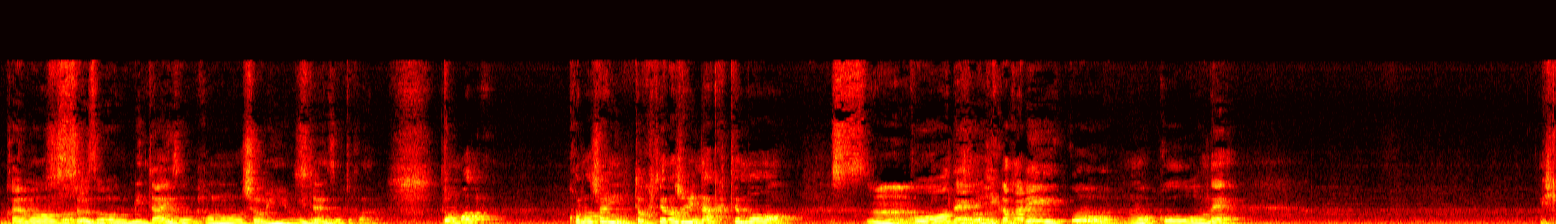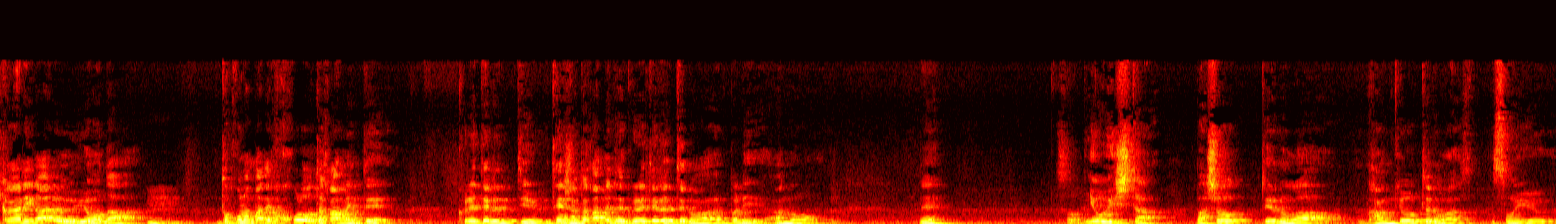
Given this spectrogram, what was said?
うん。買い物するぞ見たいぞこの商品を見たいぞとか。でも、ま、この商品特定の商品なくてもうん。こうね引っかかりをもうこうね引っかかりがあるようなうん。ところまで心を高めてくれてるっていうテンション高めてくれてるっていうのはやっぱりあのね。用意した場所っていうのが環境っていうのがそういう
